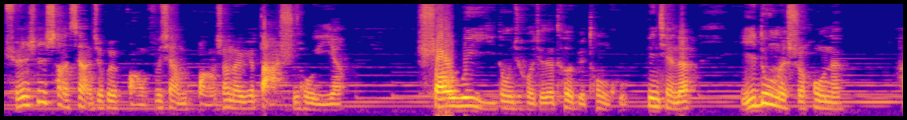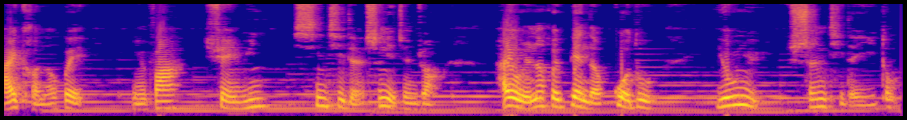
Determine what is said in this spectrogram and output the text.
全身上下就会仿佛像绑上了一个大石头一样，稍微移动就会觉得特别痛苦，并且呢，移动的时候呢，还可能会引发眩晕、心悸的生理症状，还有人呢会变得过度忧虑身体的移动。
